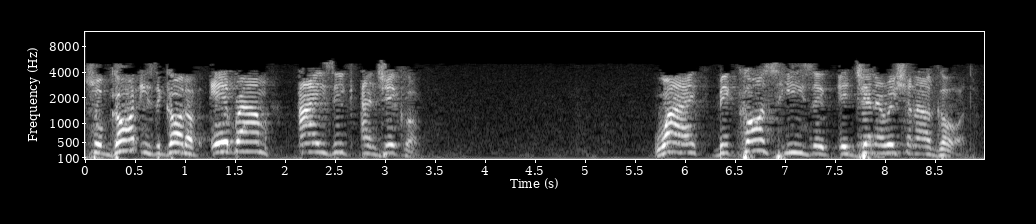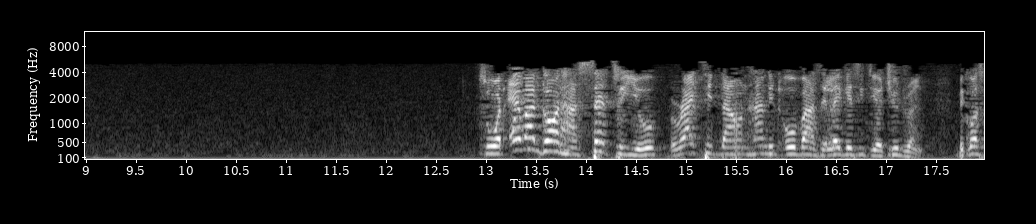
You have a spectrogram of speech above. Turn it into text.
So God is the God of Abraham, Isaac, and Jacob. Why? Because He's a, a generational God. So whatever God has said to you, write it down, hand it over as a legacy to your children. Because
